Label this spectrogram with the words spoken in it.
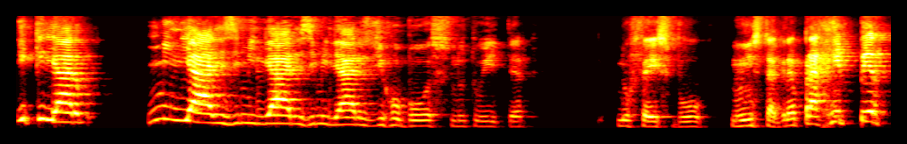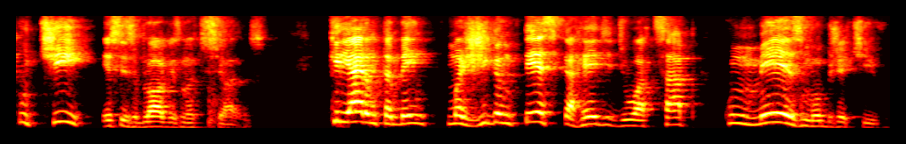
E criaram milhares e milhares e milhares de robôs no Twitter, no Facebook, no Instagram, para repercutir esses blogs noticiosos criaram também uma gigantesca rede de WhatsApp com o mesmo objetivo,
